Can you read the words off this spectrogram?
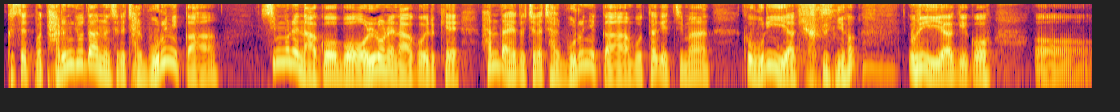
글쎄 뭐 다른 교단은 제가 잘 모르니까 신문에 나고 뭐 언론에 나고 이렇게 한다 해도 제가 잘 모르니까 못 하겠지만 그 우리 이야기거든요. 우리 이야기고 어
